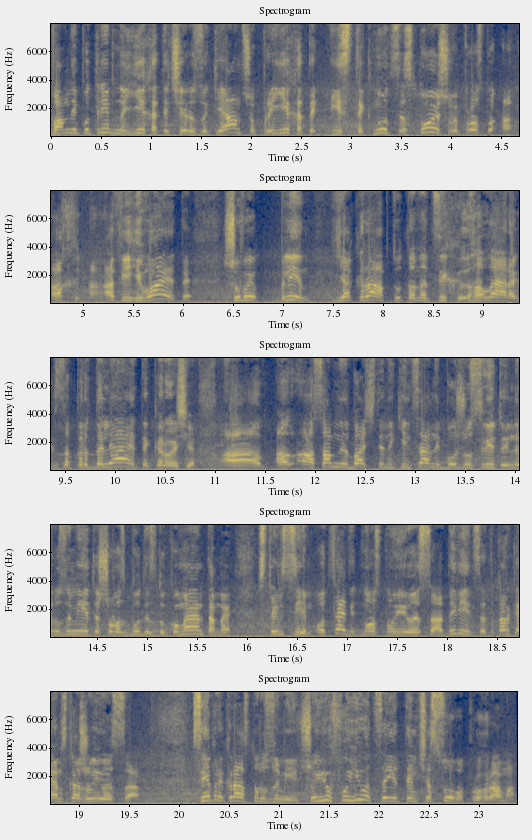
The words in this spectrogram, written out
Вам не потрібно їхати через океан, щоб приїхати і стикнутися з тою, що ви просто офігіваєте, що ви, блін, як раб тут на цих галерах запердаляєте, коротше, а, а, а сам не бачите ні кінця, ні Божого світу, і не розумієте, що у вас буде з документами, з тим всім. Оце відносно USA. Дивіться, тепер я вам скажу USA. Всі прекрасно розуміють, що U4U – це є тимчасова програма.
